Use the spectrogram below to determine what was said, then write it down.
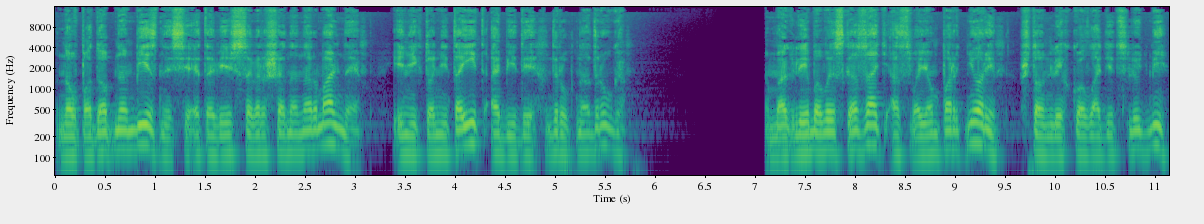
Но в подобном бизнесе эта вещь совершенно нормальная, и никто не таит обиды друг на друга. Могли бы вы сказать о своем партнере, что он легко ладит с людьми?»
